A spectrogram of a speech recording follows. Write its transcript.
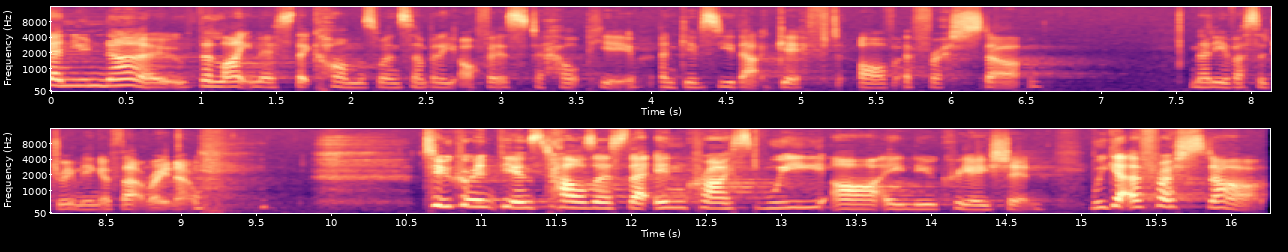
then you know the lightness that comes when somebody offers to help you and gives you that gift of a fresh start. Many of us are dreaming of that right now. 2 Corinthians tells us that in Christ we are a new creation. We get a fresh start.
